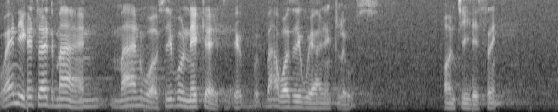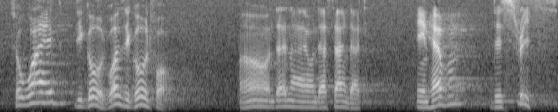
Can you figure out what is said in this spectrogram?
when he created man, man was even naked. Man wasn't wearing clothes until they sing. So why the gold? What's the gold for? Oh, then I understand that in heaven, the streets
